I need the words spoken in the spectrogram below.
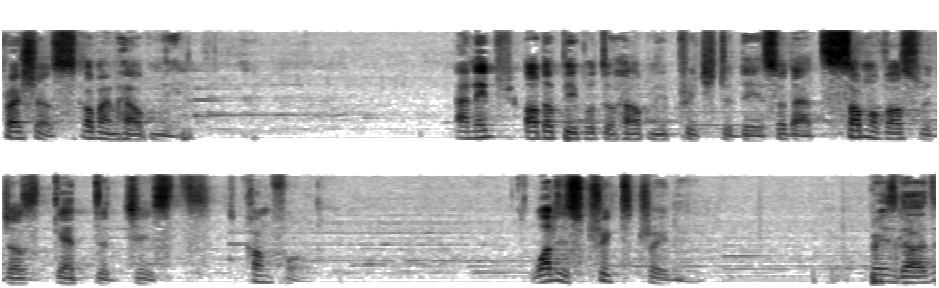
Precious, come and help me. I need other people to help me preach today so that some of us will just get the gist. Come forward. What is strict training? Praise God.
